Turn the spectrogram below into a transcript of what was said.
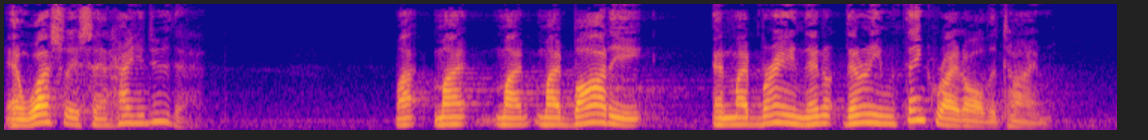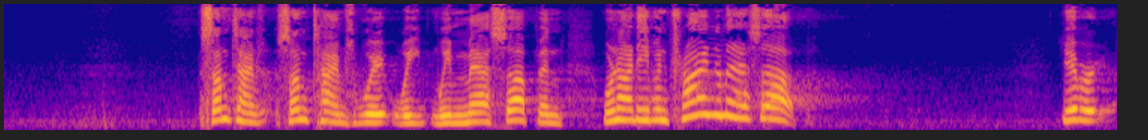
And Wesley said, How do you do that? My, my, my, my body and my brain, they don't, they don't even think right all the time. Sometimes, sometimes we, we, we mess up and we're not even trying to mess up. You ever,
